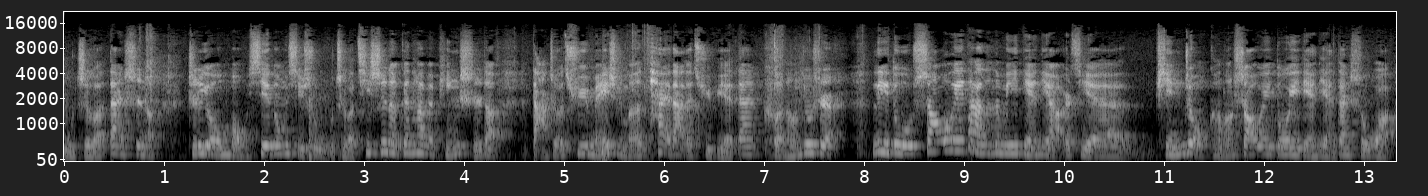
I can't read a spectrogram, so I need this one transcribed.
五折，但是呢只有某些东西是五折。其实呢跟他们平时的打折区没什么太大的区别，但可能就是力度稍微大了那么一点点点，而且。品种可能稍微多一点点，但是我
